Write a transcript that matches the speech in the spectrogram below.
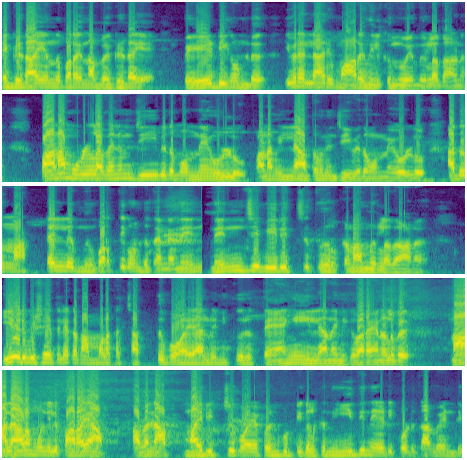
ഹെഗഡ എന്ന് പറയുന്ന വെഗ്ഡയെ പേടി കൊണ്ട് ഇവരെല്ലാവരും മാറി നിൽക്കുന്നു എന്നുള്ളതാണ്. പണമുള്ളവനും ജീവിതം ഒന്നേ ഉള്ളൂ. പണമില്ലാത്തവനും ജീവിതം ഒന്നേ ഉള്ളൂ. അത് നട്ടെല്ല് നിവർത്തിക്കൊണ്ട് തന്നെ നെ- നെഞ്ച് വിരിച്ച് തീർക്കണം എന്നുള്ളതാണ്. ഈ ഒരു വിഷയത്തിലൊക്കെ നമ്മളൊക്കെ ചത്തുപോയാൽ എനിക്കൊരു തേങ്ങയില്ല എന്ന് എനിക്ക് പറയാനുള്ളത്. നാലാളെ മുന്നിൽ പറയാം. അവൻ ആ മരിച്ചുപോയ പെൺകുട്ടികൾക്ക് നീതി നേടിക്കൊടുക്കാൻ വേണ്ടി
